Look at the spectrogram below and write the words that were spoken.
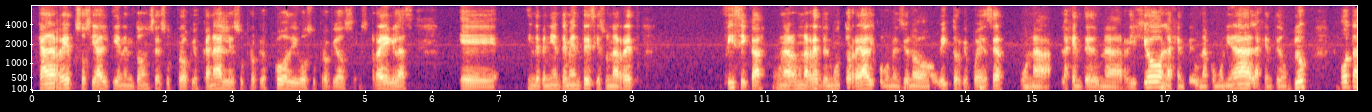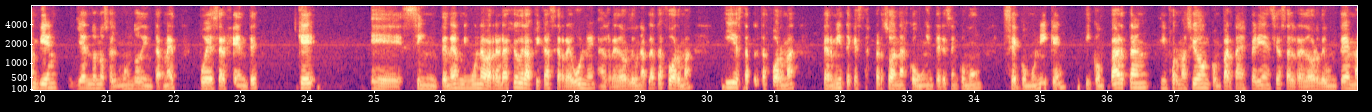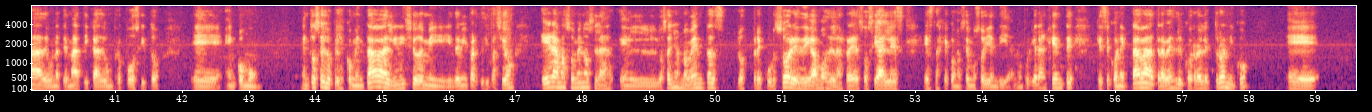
Cada red social tiene entonces sus propios canales, sus propios códigos, sus propias reglas, eh, independientemente si es una red física, una, una, red del mundo real, como mencionó Víctor, que puede ser una, la gente de una religión, la gente de una comunidad, la gente de un club, o también yéndonos al mundo de Internet, puede ser gente que eh, sin tener ninguna barrera geográfica se reúne alrededor de una plataforma y esta plataforma permite que estas personas con un interés en común se comuniquen y compartan información, compartan experiencias alrededor de un tema, de una temática, de un propósito eh, en común. Entonces, lo que les comentaba al inicio de mi, de mi participación era más o menos en los años 90 los precursores, digamos, de las redes sociales, estas que conocemos hoy en día, ¿no? Porque eran gente que se conectaba a través del correo electrónico eh,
